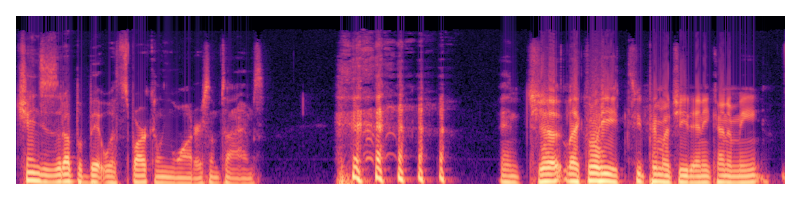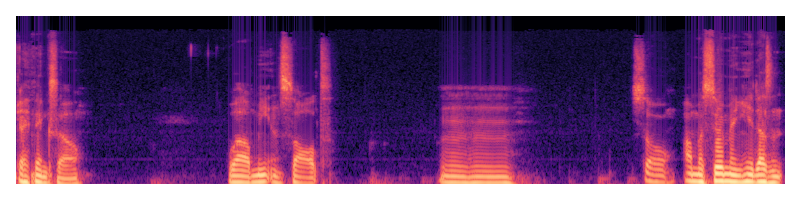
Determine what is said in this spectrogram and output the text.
changes it up a bit with sparkling water sometimes And just like, will he, he pretty much eat any kind of meat? i think so well meat and salt Mm-hmm. so i'm assuming he doesn't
